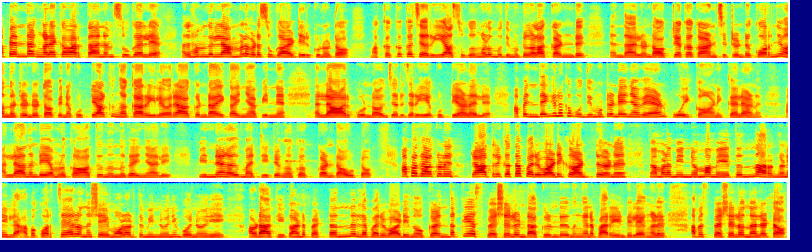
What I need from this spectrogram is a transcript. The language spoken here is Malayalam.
അപ്പോൾ എന്താ നിങ്ങളെയൊക്കെ വർത്താനം? സുഖമല്ലേ അലഹമില്ല നമ്മളിവിടെ സുഖമായിട്ട് ഇരിക്കണു കേട്ടോ മക്കൾക്കൊക്കെ ചെറിയ അസുഖങ്ങളും ബുദ്ധിമുട്ടുകളൊക്കെ ഉണ്ട്. എന്തായാലും ഡോക്ടറെയൊക്കെ കാണിച്ചിട്ടുണ്ട് കുറഞ്ഞു വന്നിട്ടുണ്ട് കേട്ടോ പിന്നെ കുട്ടികൾക്ക് നിങ്ങൾക്ക് അറിയില്ലേ ഒരാൾക്ക് ഉണ്ടായി കഴിഞ്ഞാൽ പിന്നെ എല്ലാവർക്കും ഉണ്ടാവും ചെറിയ ചെറിയ കുട്ടികളല്ലേ. അപ്പോൾ എന്തെങ്കിലുമൊക്കെ ബുദ്ധിമുട്ടുണ്ടെങ്കിൽ ഞാൻ വേണം പോയി കാണിക്കലാണ്. അല്ലാന്നുണ്ടെങ്കിൽ നമ്മൾ കാത്തു നിന്ന് കഴിഞ്ഞാൽ പിന്നെ അത് മറ്റീറ്റങ്ങൾക്കൊക്കെ ഉണ്ടാവും കേട്ടോ അപ്പോൾ അതാക്കണ് രാത്രിക്കത്തെ പരിപാടി കാട്ടുകയാണ് നമ്മളെ മിന്നുമ്മ മേത്തുനിന്ന് ഇറങ്ങണില്ല. അപ്പോൾ കുറച്ചേരം ഒന്ന് ഷെയ്മോളെടുത്ത് മിന്നുവിനെയും പൊന്നുവിനെയും അവിടെ ആക്കിക്കാണ്ട് പെട്ടെന്നല്ല പരിപാടി നോക്കുക. എന്തൊക്കെയാണ് സ്പെഷ്യൽ ഉണ്ടാക്കുന്നുണ്ട് എന്നിങ്ങനെ പറയുന്നുണ്ടല്ലേ ഞങ്ങൾ അപ്പോൾ സ്പെഷ്യലൊന്നല്ല കേട്ടോ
